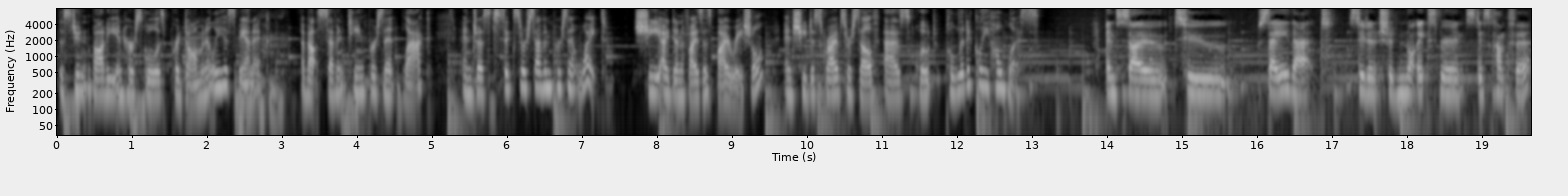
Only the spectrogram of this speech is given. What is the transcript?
The student body in her school is predominantly Hispanic, mm-hmm. about 17% black, and just 6 or 7% white. She identifies as biracial, and she describes herself as, quote, politically homeless. And so to say that students should not experience discomfort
